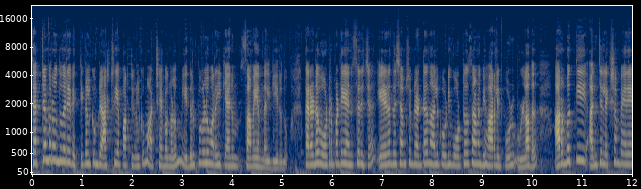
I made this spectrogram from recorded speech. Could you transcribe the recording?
സെപ്റ്റംബർ ഒന്ന് വരെ വ്യക്തികൾക്കും രാഷ്ട്രീയ പാർട്ടികൾക്കും ആക്ഷേപങ്ങളും എതിർപ്പുകളും അറിയിക്കാനും സമയം നൽകിയിരുന്നു. കരട് വോട്ടർ പട്ടിക അനുസരിച്ച് ഏഴ് ദശാംശം രണ്ട് നാല് കോടി വോട്ടേഴ്സാണ് ബീഹാറിൽ ഇപ്പോൾ ഉള്ളത്. അറുപത്തി അഞ്ച് ലക്ഷം പേരെ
